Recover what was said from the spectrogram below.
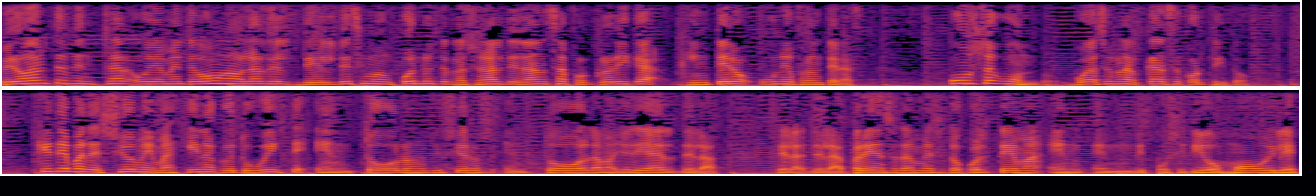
Pero antes de entrar, obviamente, vamos a hablar del, del décimo encuentro internacional de danza folclórica Quintero Une Fronteras. Un segundo, voy a hacer un alcance cortito. ¿Qué te pareció? Me imagino que tuviste en todos los noticieros, en toda la mayoría de la, de la, de la prensa también se tocó el tema, en, en dispositivos móviles,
